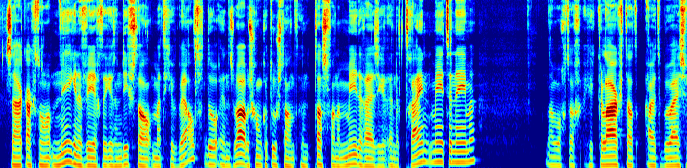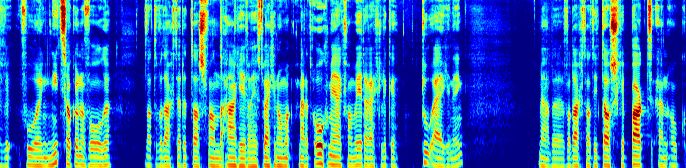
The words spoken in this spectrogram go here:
Zaak 849 is een diefstal met geweld door in zwaar beschonken toestand een tas van een medereiziger in de trein mee te nemen. Dan wordt er geklaagd dat uit de bewijsvoering niet zou kunnen volgen dat de verdachte de tas van de aangever heeft weggenomen met het oogmerk van wederrechtelijke toe-eigening. De verdachte had die tas gepakt en ook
